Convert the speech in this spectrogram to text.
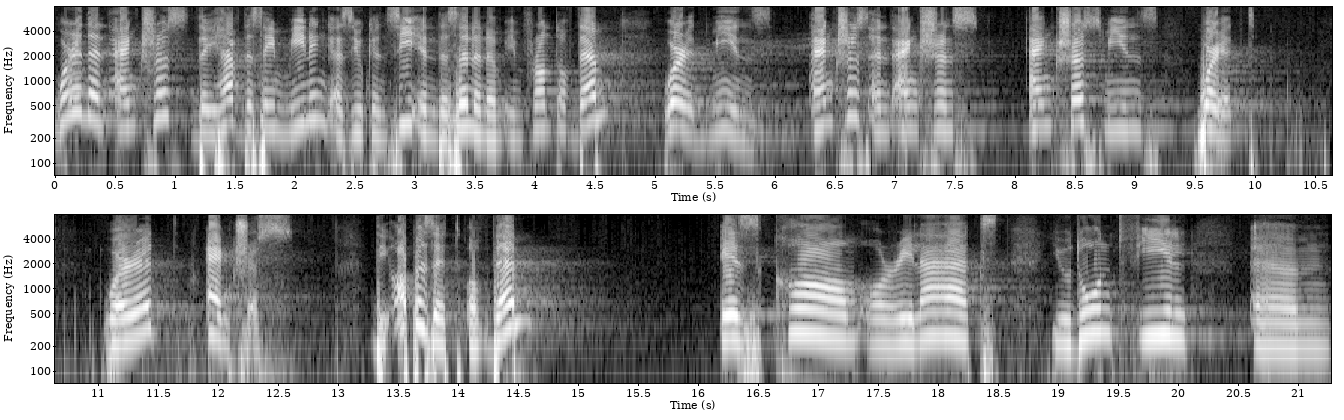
Worried and anxious, they have the same meaning as you can see in the synonym in front of them. Worried means anxious and anxious, anxious means worried. Worried, anxious. The opposite of them is calm or relaxed. You don't feel um,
